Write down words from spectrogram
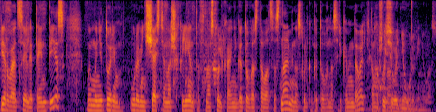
Первая цель – это NPS. Мы мониторим уровень счастья наших клиентов, насколько они готовы оставаться с нами, насколько готовы нас рекомендовать. Потому Какой что... сегодня уровень у вас?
